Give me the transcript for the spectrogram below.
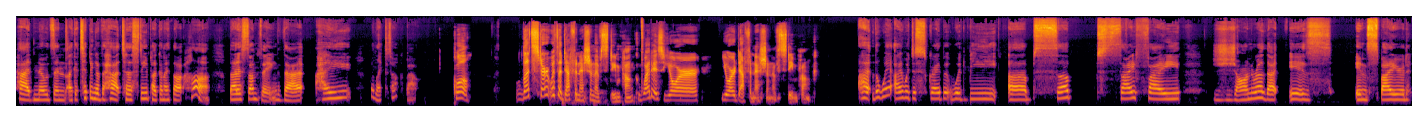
had nodes and like a tipping of the hat to steampunk, and I thought, huh, that is something that I would like to talk about. Cool. Let's start with a definition of steampunk. What is your your definition of steampunk? Uh, the way I would describe it would be a sub sci-fi genre that is inspired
